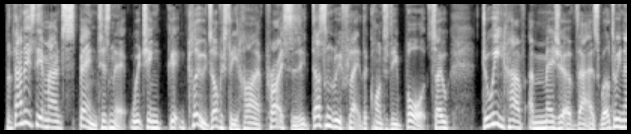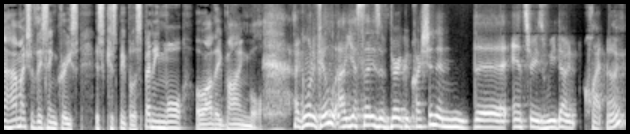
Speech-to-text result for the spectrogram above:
but that is the amount spent, isn't it? Which in- includes obviously higher prices. It doesn't reflect the quantity bought. So do we have a measure of that as well? Do we know how much of this increase is because people are spending more or are they buying more? Uh, good morning, Phil. Uh, yes, that is a very good question. And the answer is we don't quite know.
